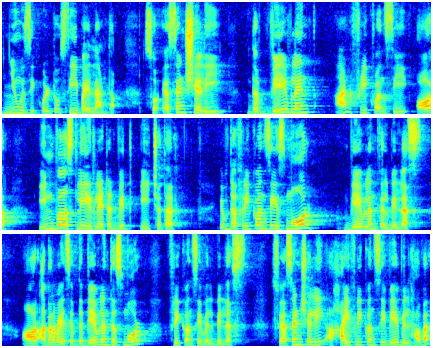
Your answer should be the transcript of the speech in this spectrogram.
nu is equal to c by lambda. So, essentially the wavelength and frequency are inversely related with each other. If the frequency is more wavelength will be less or otherwise if the wavelength is more frequency will be less. So, essentially a high frequency wave will have a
